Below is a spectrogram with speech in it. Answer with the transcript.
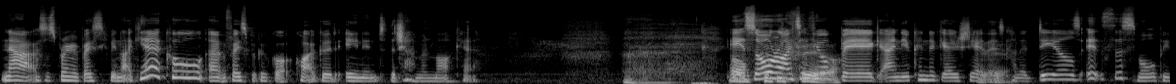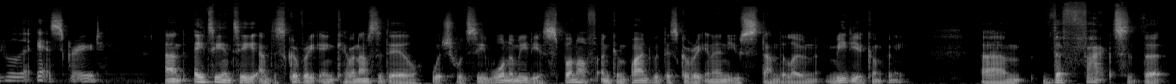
now Axel Springer have basically been like, yeah, cool. Um, Facebook have got quite a good in into the German market. it's all right right if you're big and you can negotiate those kind of deals. It's the small people that get screwed. And AT&T and Discovery Inc. have announced a deal which would see Warner Media spun off and combined with Discovery in a new standalone media company. Um, the fact that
